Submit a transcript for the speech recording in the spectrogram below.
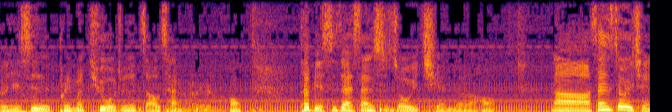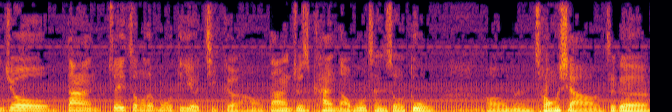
尤其是 premature 就是早产儿，然后特别是在三十周以前的，然后。那三十周以前就当然追踪的目的有几个哈，当然就是看脑部成熟度哦。我们从小这个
